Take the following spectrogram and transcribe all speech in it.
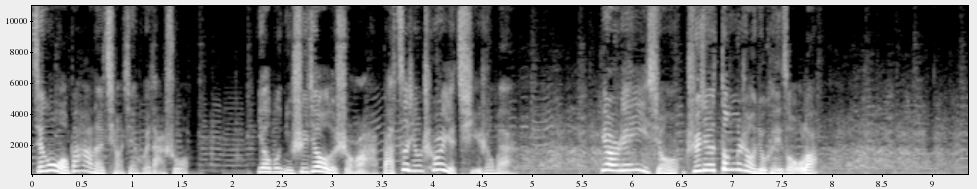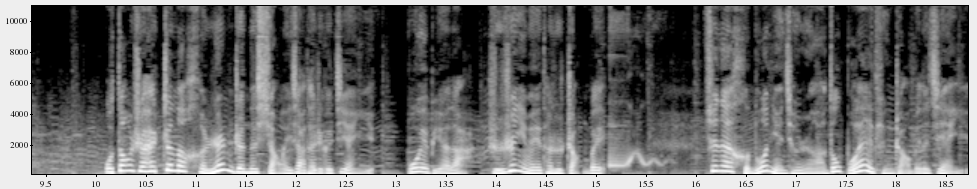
结果我爸呢抢先回答说：“要不你睡觉的时候啊，把自行车也骑上呗，第二天一醒直接登上就可以走了。”我当时还真的很认真的想了一下他这个建议，不为别的，只是因为他是长辈。现在很多年轻人啊都不爱听长辈的建议，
